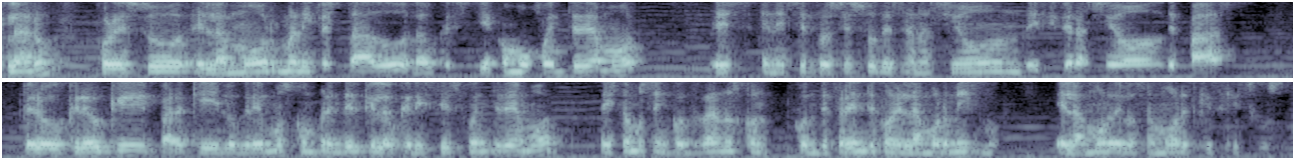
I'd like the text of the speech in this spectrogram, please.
Claro, por eso el amor manifestado, la Eucaristía como fuente de amor, es en ese proceso de sanación, de liberación, de paz. Pero creo que para que logremos comprender que la Eucaristía es fuente de amor, necesitamos encontrarnos con, con de frente con el amor mismo, el amor de los amores que es Jesús,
